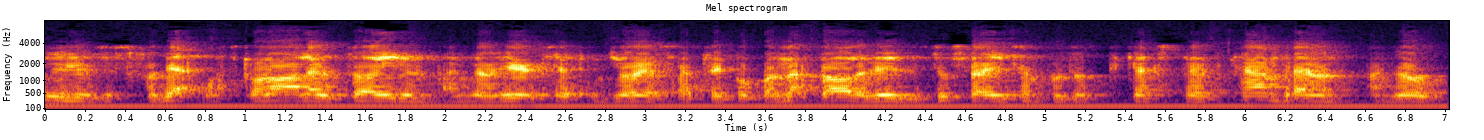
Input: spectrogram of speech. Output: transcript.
really just forget what's going on outside and, and you're here to enjoy yourself, play football. And that's all it is. It's just very simple, just to get to calm down and go,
